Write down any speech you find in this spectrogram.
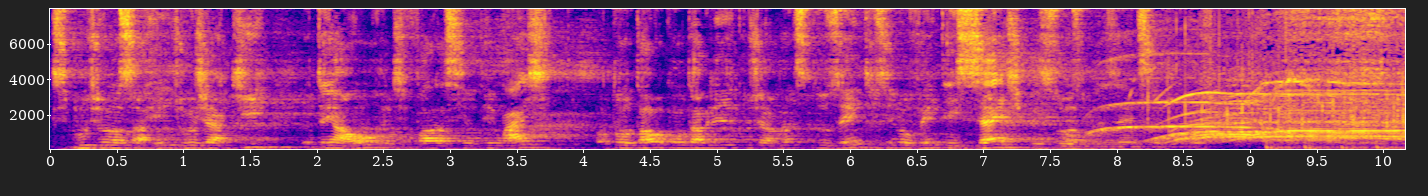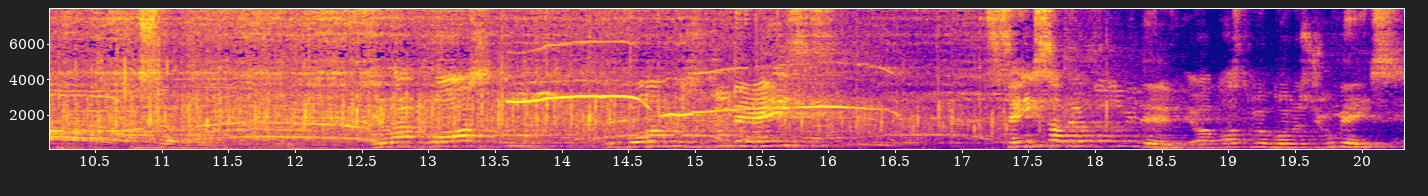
explodiu nossa rede. Hoje aqui eu tenho a honra de falar assim, eu tenho mais, ao total, contabilidade com diamantes, 297 pessoas presentes aqui. É. Eu aposto o bônus do mês sem saber o volume dele. Eu aposto o meu bônus de um mês,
